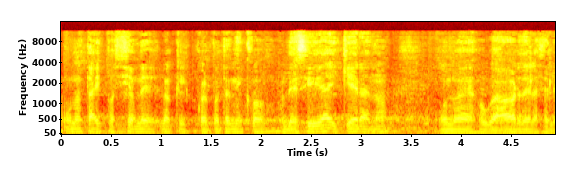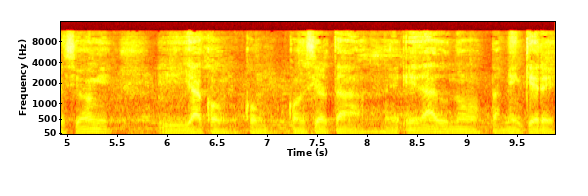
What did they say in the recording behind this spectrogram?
Uno está a disposición de lo que el cuerpo técnico decida y quiera, ¿no? Uno es jugador de la selección y, ya con, con, cierta edad uno también quiere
